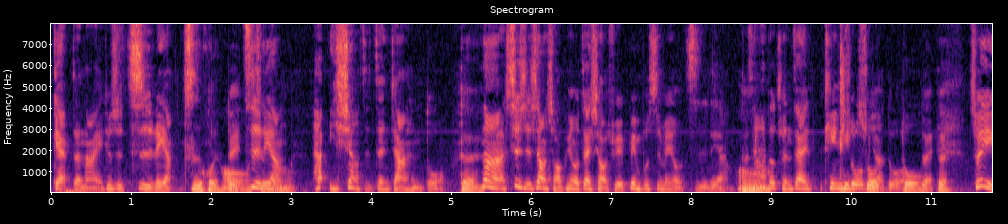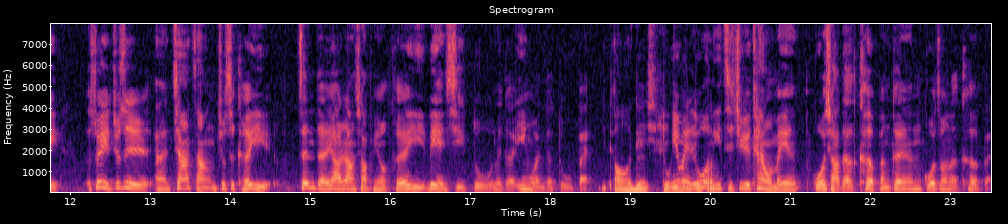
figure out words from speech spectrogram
gap 在哪里，就是质量，智慧哈，对哦质量它一下子增加很多。对，那事实上，小朋友在小学并不是没有质量，哦。可是他都存在听听说比较多，多对，对。所以所以就是呃，家长就是可以真的要让小朋友可以练习读那个英文的读本，哦，练习读英因为如果你仔细去看我们国小的课本跟国中的课本，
